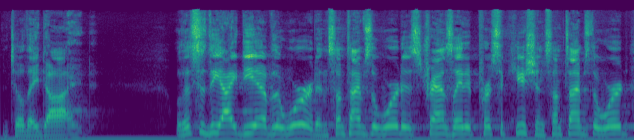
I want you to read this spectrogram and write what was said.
until they died. Well, this is the idea of the word, and sometimes the word is translated persecution, sometimes the word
